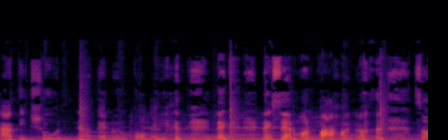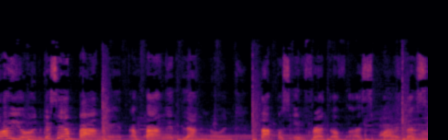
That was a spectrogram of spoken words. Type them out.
attitude na ganun po. Ayan, nag, nag-sermon pa ako, no? so, ayun, kasi ang pangit. Ang pangit lang nun. Tapos, in front of us pa. Tapos,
